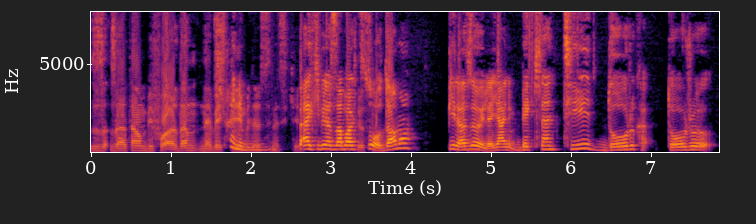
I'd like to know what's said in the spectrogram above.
Z- zaten bir fuardan ne bekleyebilirsiniz yani, ki? Belki biraz abartılı oldu ama biraz öyle. Yani beklentiyi doğru doğru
